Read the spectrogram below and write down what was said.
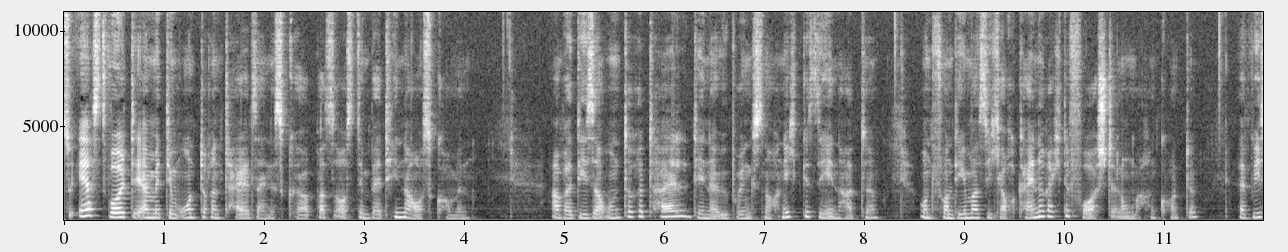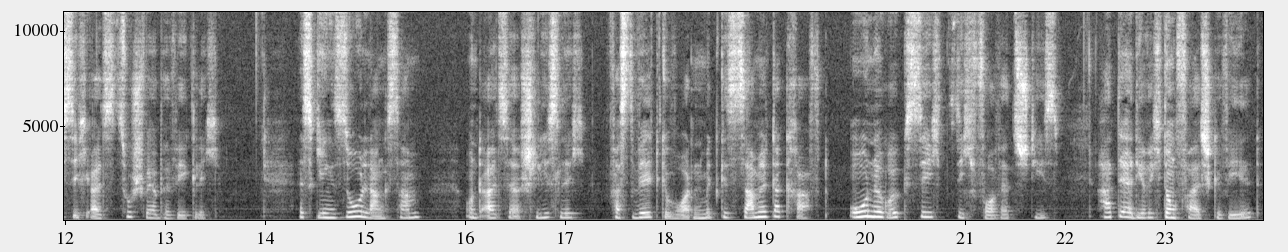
Zuerst wollte er mit dem unteren Teil seines Körpers aus dem Bett hinauskommen. Aber dieser untere Teil, den er übrigens noch nicht gesehen hatte und von dem er sich auch keine rechte Vorstellung machen konnte, erwies sich als zu schwer beweglich. Es ging so langsam, und als er schließlich, fast wild geworden, mit gesammelter Kraft, ohne Rücksicht sich vorwärts stieß, hatte er die Richtung falsch gewählt,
